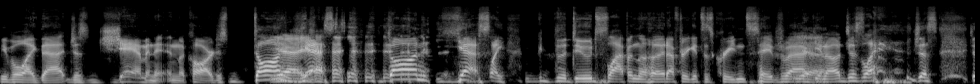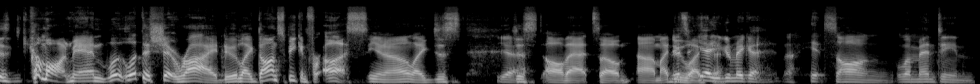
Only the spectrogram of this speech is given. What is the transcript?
people like that just jamming it in the car just don yeah, yes yeah. Don, yes, like the dude slapping the hood after he gets his Creedence tapes back, Yeah. you know, just like, just, just come on, man, let, let this shit ride, dude. Like Don's speaking for us, you know, like just, yeah. just all that. So, um, I do It's- like, yeah, that. you can make a, a hit song lamenting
